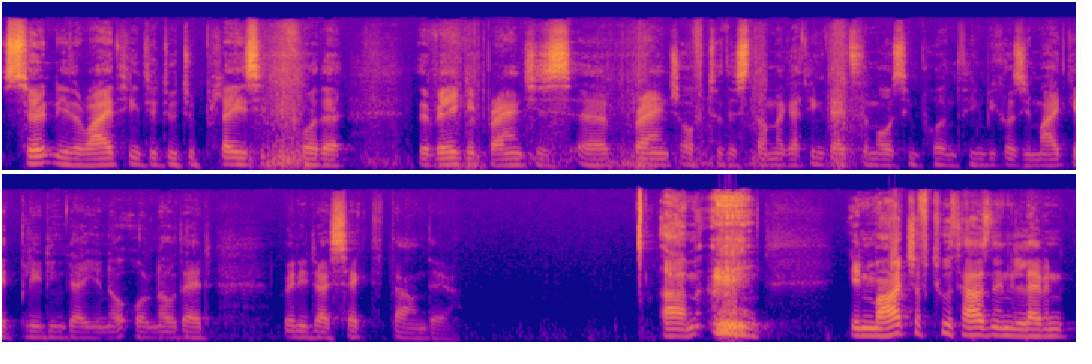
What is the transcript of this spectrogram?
certainly the right thing to do to place it before the the vagal branches uh, branch off to the stomach. I think that's the most important thing because you might get bleeding there. You know, all know that when you dissect down there. Um, in March of 2011,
